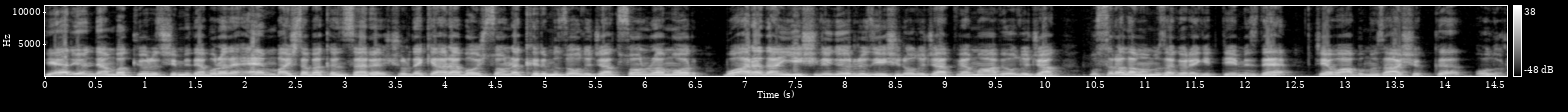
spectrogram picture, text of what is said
Diğer yönden bakıyoruz şimdi de. Burada en başta bakın sarı. Şuradaki ara boş sonra kırmızı olacak. Sonra mor. Bu aradan yeşili görürüz. Yeşil olacak ve mavi olacak. Bu sıralamamıza göre gittiğimizde cevabımız A şıkkı olur.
